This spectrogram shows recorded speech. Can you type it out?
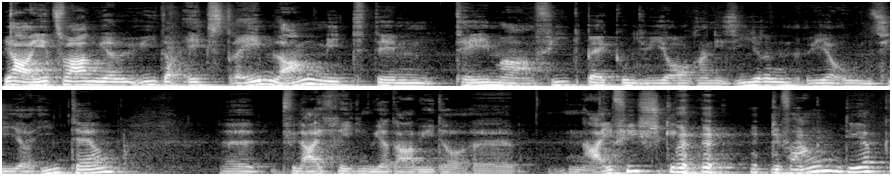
Ja, jetzt waren wir wieder extrem lang mit dem Thema Feedback und wie organisieren wir uns hier intern. Äh, vielleicht kriegen wir da wieder äh, einen Haifisch ge gefangen, Dirk.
